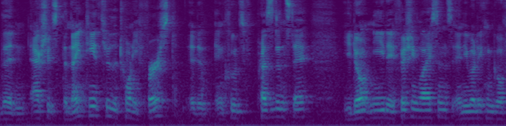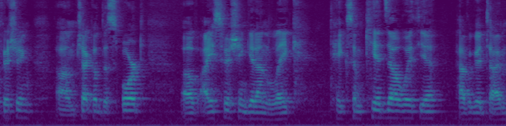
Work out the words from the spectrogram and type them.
the, actually it's the 19th through the 21st. It includes President's Day. You don't need a fishing license. Anybody can go fishing. Um, check out the sport of ice fishing. Get on the lake. Take some kids out with you. Have a good time.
